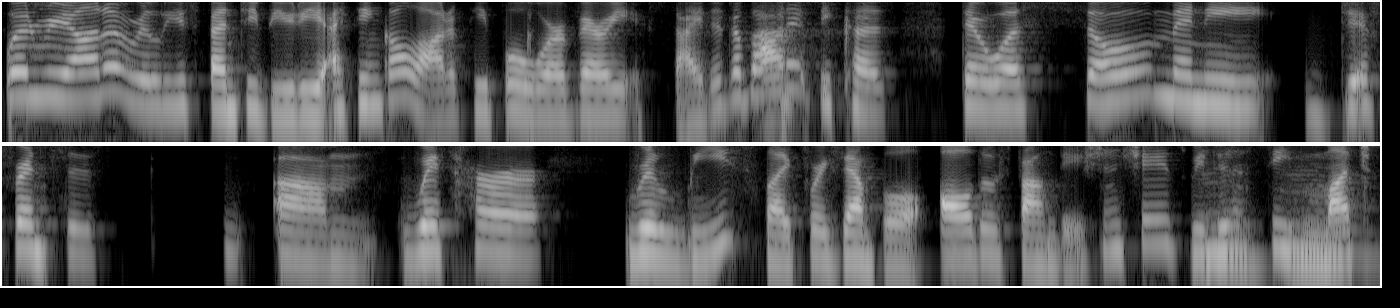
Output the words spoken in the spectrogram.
when Rihanna released Fenty Beauty, I think a lot of people were very excited about it because there was so many differences um, with her release. Like, for example, all those foundation shades, we didn't Mm. see much Mm.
